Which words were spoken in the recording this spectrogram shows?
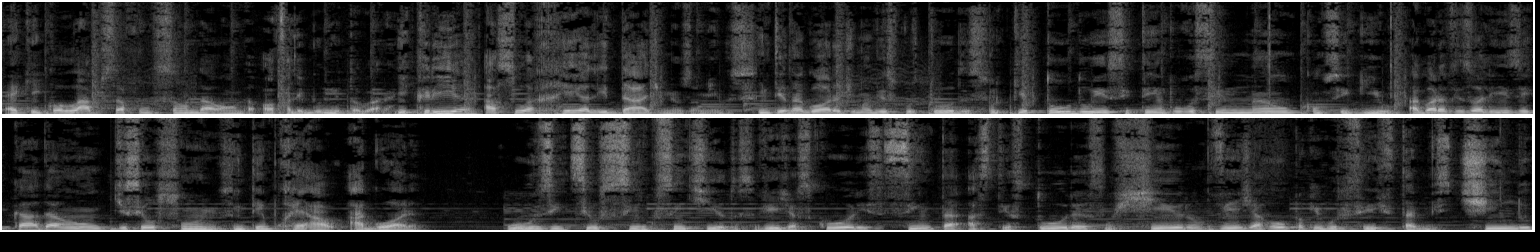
é que colapsa a função da onda. Ó, falei bonito agora. E cria a sua realidade, meus amigos. Entenda agora de uma vez por todas, porque todo esse tempo você não conseguiu. Agora visualize cada um de seus sonhos em tempo real, agora. Use seus cinco sentidos. Veja as cores, sinta as texturas, o cheiro, veja a roupa que você está vestindo.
